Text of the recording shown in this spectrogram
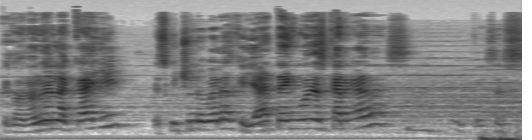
que cuando ando en la calle, escucho novelas que ya tengo descargadas. Entonces,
